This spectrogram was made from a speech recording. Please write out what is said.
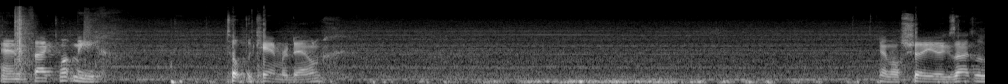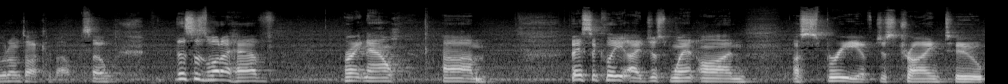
And in fact, let me tilt the camera down. And I'll show you exactly what I'm talking about. So this is what I have right now. Um, basically, I just went on a spree of just trying to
